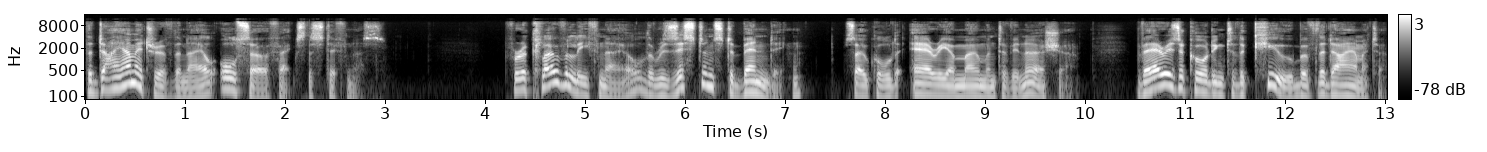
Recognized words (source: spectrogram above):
The diameter of the nail also affects the stiffness. For a cloverleaf nail, the resistance to bending, so-called area moment of inertia, varies according to the cube of the diameter.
